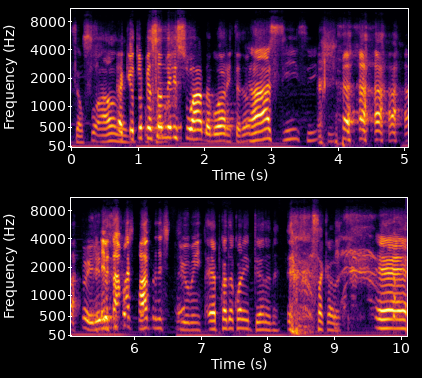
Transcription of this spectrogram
Sensual, né? É que eu tô pensando nele suado agora, entendeu? Ah, sim, sim, sim. ele, Ele tá mais magro nesse filme, hein? É época da quarentena, né? Sacanagem. É.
